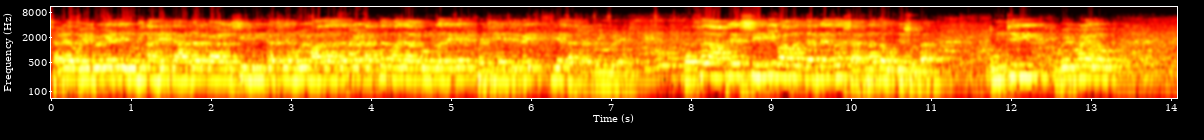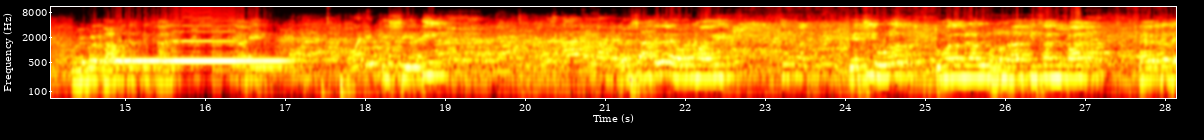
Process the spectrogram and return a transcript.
सगळ्या वेगवेगळ्या ज्या योजना आहेत त्या आधार कार्डशी लिंक असल्यामुळे माझा आधार कार्ड टाकतात माझ्या अकाउंटला जे काही पैसे यायचे ते येत असतात वेगवेगळे. तसं आपल्या शेतीबाबत करण्याचा शासनाचा उद्देश होता. तुमची जी वेगवेगळ्या वेगवेगळ्या गावात असते साध्या शेती आहे ती शेती तर शांत झाले हो, बरं मागे. त्याची ओळख तुम्हाला मिळावी म्हणून हा किसान कार्ड तयार करणे.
